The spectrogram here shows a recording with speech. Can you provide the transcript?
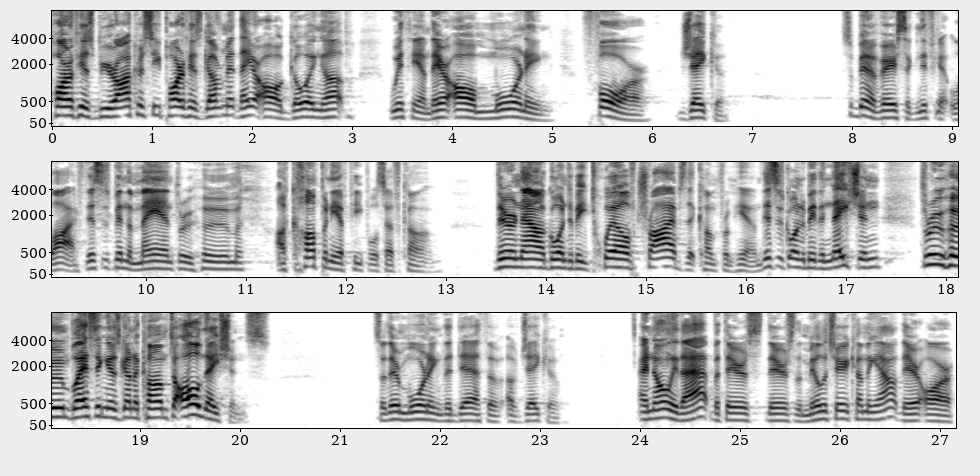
part of his bureaucracy, part of his government. They are all going up with him. They are all mourning for Jacob. This has been a very significant life. This has been the man through whom a company of peoples have come. There are now going to be 12 tribes that come from him. This is going to be the nation through whom blessing is going to come to all nations. So they're mourning the death of, of Jacob. And not only that, but there's, there's the military coming out. There are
